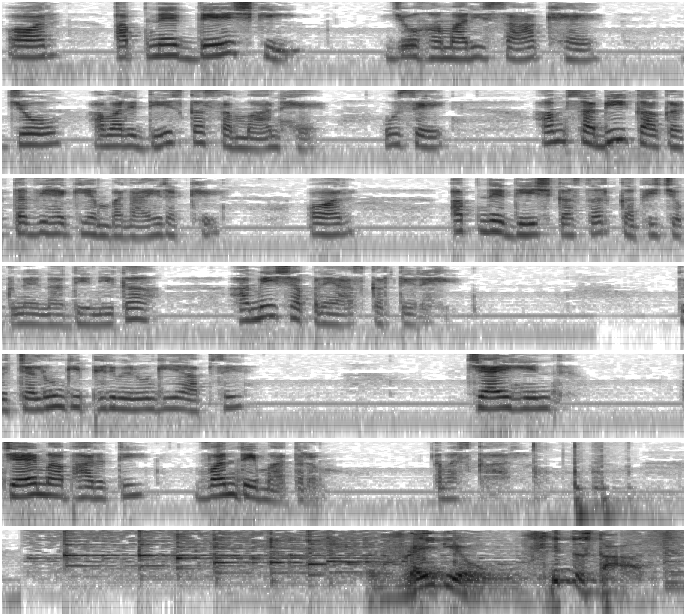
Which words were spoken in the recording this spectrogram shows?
और अपने देश की जो हमारी साख है, जो हमारे देश का सम्मान है, उसे हम सभी का कर्तव्य है कि हम बनाए रखें और अपने देश का सर कभी झुकने न देने का हमेशा प्रयास करते रहे। तो चलूँगी, फिर मिलूँगी आपसे। जय हिंद जय माँ भारती वंदे मातरम। नमस्कार। Radio Hindustan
